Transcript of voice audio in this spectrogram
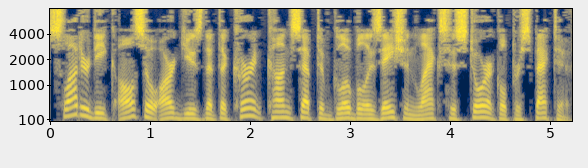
Sloterdijk also argues that the current concept of globalization lacks historical perspective.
